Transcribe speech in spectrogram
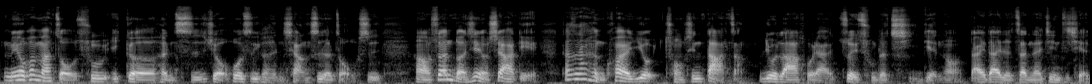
没有办法走出一个很持久或是一个很强势的走势啊。虽然短线有下跌，但是它很快又重新大涨，又拉回来最初的起点哈。呆呆的站在镜子前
